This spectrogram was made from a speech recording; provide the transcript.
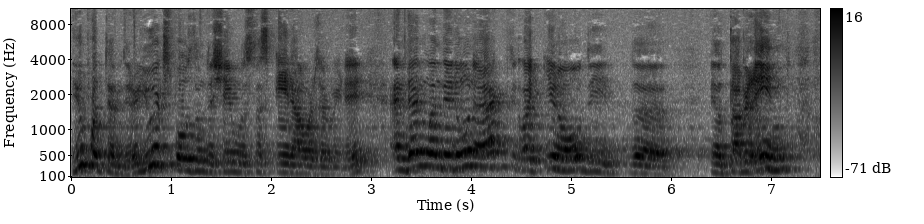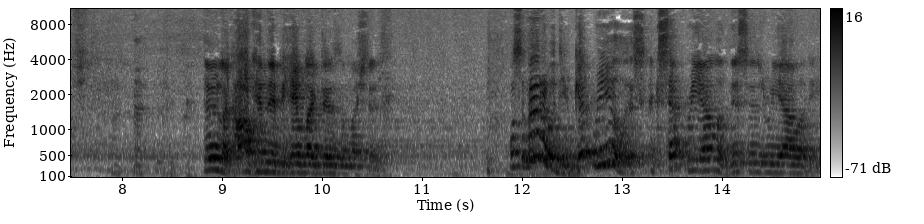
You put them there. You expose them to shamelessness eight hours every day. And then when they don't act like, you know, the, the you know, tabi'in, they're like, how can they behave like this much this? What's the matter with you? Get real. Accept reality. This is reality.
